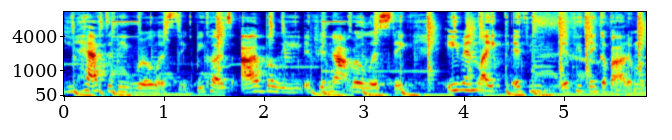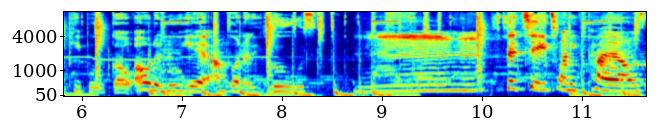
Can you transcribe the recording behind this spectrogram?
you have to be realistic because I believe if you're not realistic, even like if you if you think about it, when people go, "Oh, the new year, I'm gonna lose Mm, 15, 20 pounds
